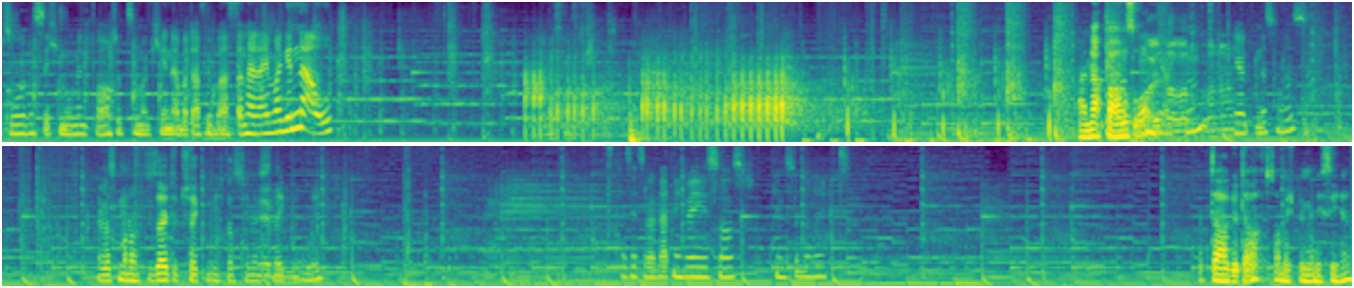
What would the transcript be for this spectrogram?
so, dass ich einen Moment brauchte zu markieren. Aber dafür war es dann halt einmal genau. Ein Nachbarhaus oben. was unten. Hier unten ist was. Ja, lass mal noch die Seite checken, nicht, dass hier eine Snake umliegt. Ich weiß jetzt aber gerade nicht, welches Haus. Links oder rechts. Hab da gedacht, aber ich bin mir nicht sicher.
